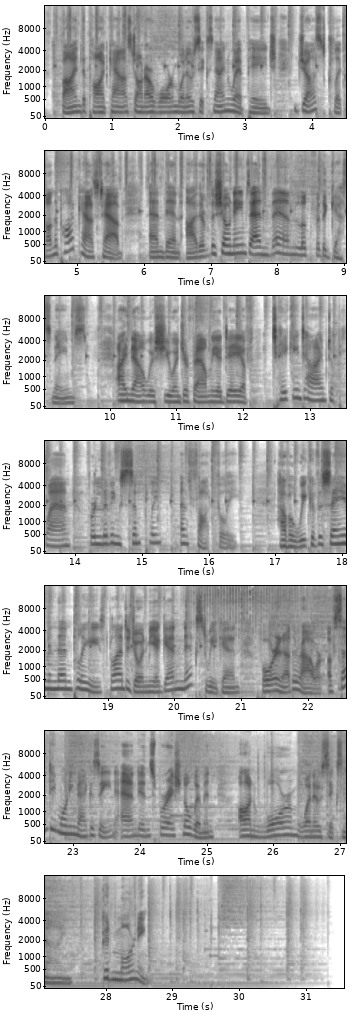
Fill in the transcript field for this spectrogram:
find the podcast on our Warm 1069 webpage. Just click on the podcast tab and then either of the show names and then look for the guest names. I now wish you and your family a day of taking time to plan for living simply and thoughtfully. Have a week of the same, and then please plan to join me again next weekend for another hour of Sunday Morning Magazine and Inspirational Women on Warm 1069. Good morning.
